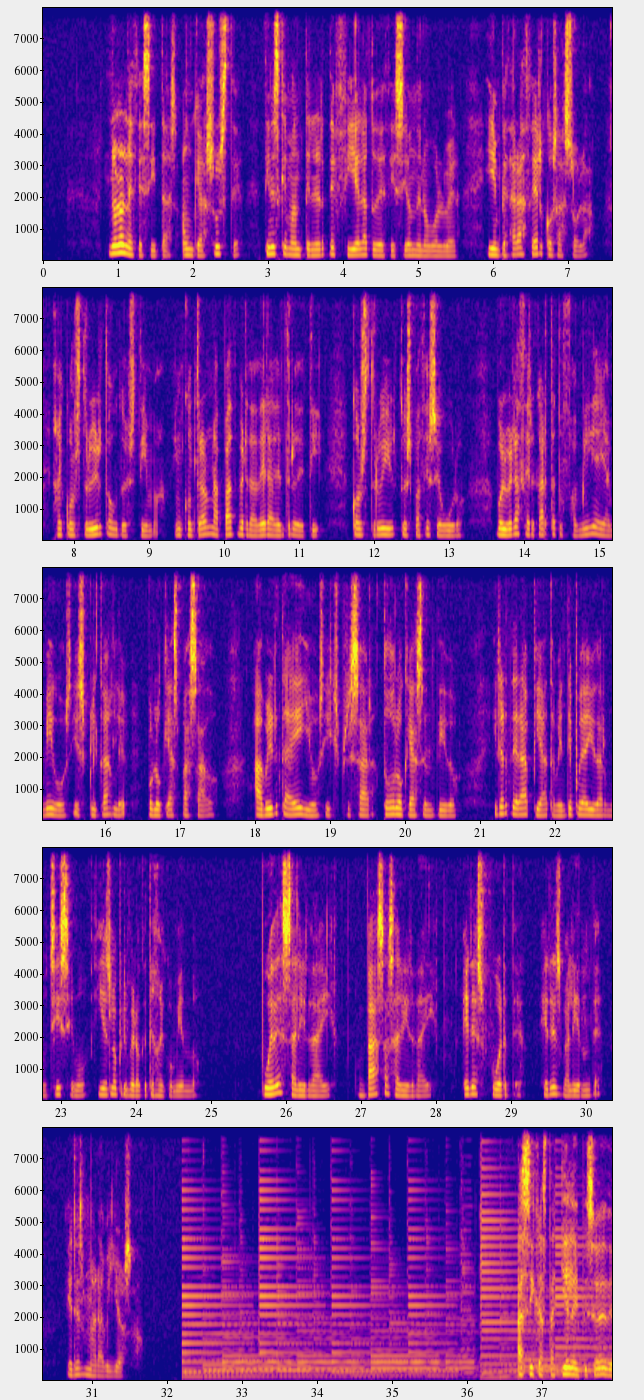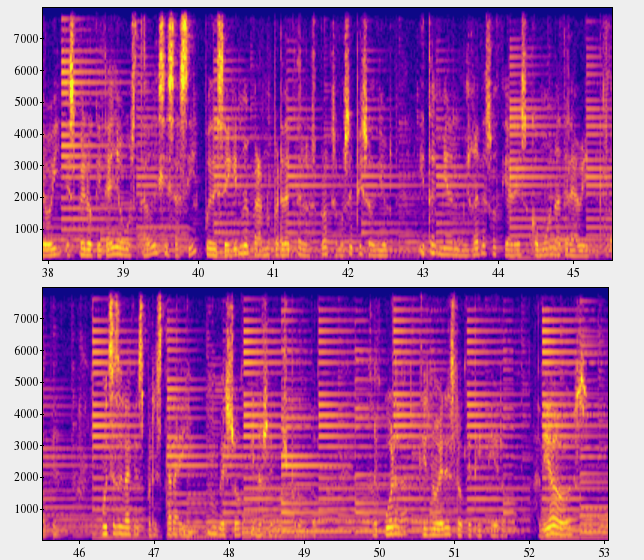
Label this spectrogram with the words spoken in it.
No lo necesitas, aunque asuste, tienes que mantenerte fiel a tu decisión de no volver y empezar a hacer cosas sola, reconstruir tu autoestima, encontrar una paz verdadera dentro de ti, construir tu espacio seguro, volver a acercarte a tu familia y amigos y explicarle por lo que has pasado, abrirte a ellos y expresar todo lo que has sentido. Ir a terapia también te puede ayudar muchísimo y es lo primero que te recomiendo. Puedes salir de ahí, vas a salir de ahí. Eres fuerte, eres valiente, eres maravillosa. Así que hasta aquí el episodio de hoy, espero que te haya gustado y si es así, puedes seguirme para no perderte los próximos episodios y también en mis redes sociales como Natalia López. Muchas gracias por estar ahí, un beso y nos vemos pronto. Recuerda que no eres lo que te hicieron. Adiós.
